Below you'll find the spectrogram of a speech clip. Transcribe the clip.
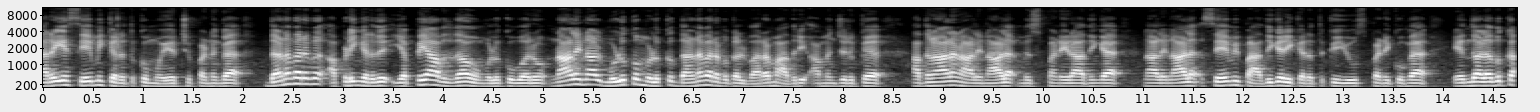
நிறைய சேமிக்கிறதுக்கு முயற்சி பண்ணுங்க. தனவரவு அப்படிங்கிறது எப்பயாவது தான் உங்களுக்கு வரும். நாளை நாள் முழுக்க முழுக்க தனவரவுகள் வர மாதிரி அமைஞ்சிருக்கு. அதனால் நாளை நாளை மிஸ் பண்ணிடாதீங்க. நாளை நாளை சேமிப்பை அதிகரிக்கிறதுக்கு யூஸ் பண்ணிக்கோங்க. எந்த அளவுக்கு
